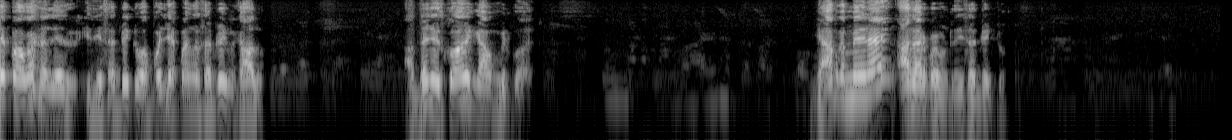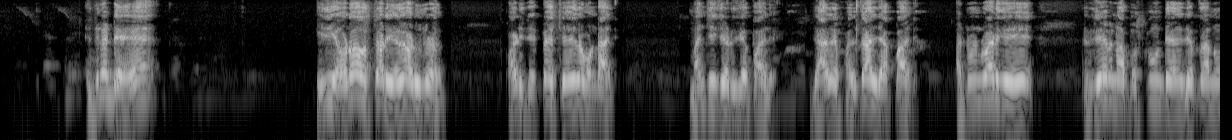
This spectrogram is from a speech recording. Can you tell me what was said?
చెప్పే అవకాశం లేదు. ఇది సబ్జెక్ట్ ఒప్ప చెప్పిన సబ్జెక్ట్ కాదు. అర్థం చేసుకోవాలి జ్ఞాపకం పెట్టుకోవాలి. జ్ఞాపకం మీదనే ఆధారపడి ఉంటుంది ఈ సబ్జెక్టు. ఎందుకంటే ఇది ఎవడో వస్తాడు ఏదో అడుగుతాడు. వాడికి చెప్పే స్టేజ్లో ఉండాలి. మంచి చెడు చెప్పాలి. జాగ్రత్త ఫలితాలు చెప్పాలి. అటువంటి వాడికి ఎంతసేపు నా పుస్తకం ఉంటే అని చెప్తాను?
